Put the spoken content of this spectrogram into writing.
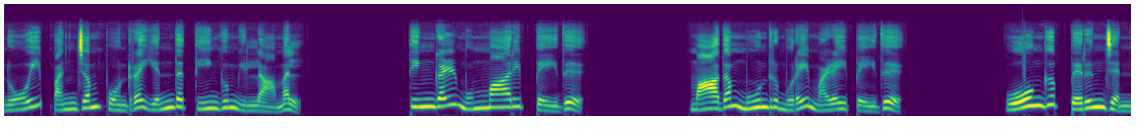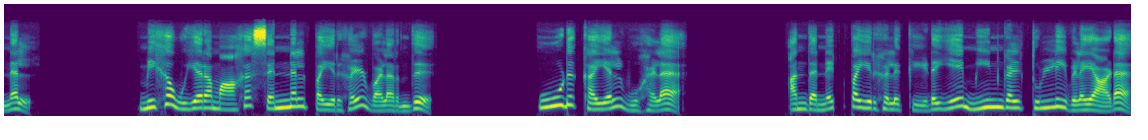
நோய் பஞ்சம் போன்ற எந்த தீங்கும் இல்லாமல். திங்கள் மும்மாறிப் பெய்து மாதம் மூன்று முறை மழை பெய்து. ஓங்கு பெருஞ்சென்னல். மிக உயரமாக சென்னல் பயிர்கள் வளர்ந்து. ஊடு கயல் உகள அந்த நெற்பயிர்களுக்கு இடையே மீன்கள் துள்ளி விளையாட.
